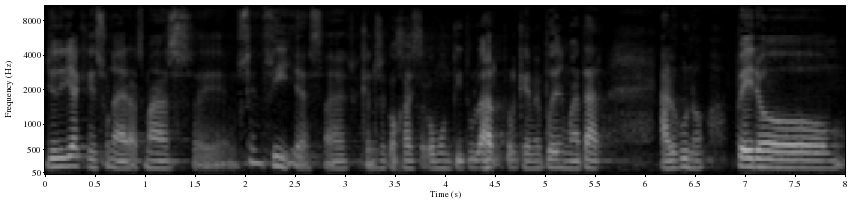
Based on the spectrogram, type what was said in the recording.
Yo diría que es una de las más eh, sencillas. Que no se coja esto como un titular porque me pueden matar alguno. Pero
